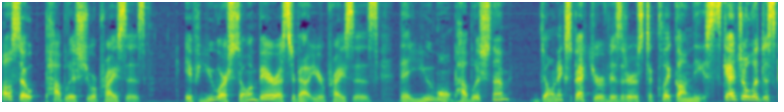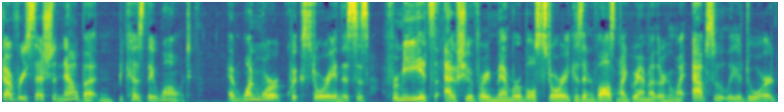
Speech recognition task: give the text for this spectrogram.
Also, publish your prices. If you are so embarrassed about your prices that you won't publish them, don't expect your visitors to click on the schedule a discovery session now button because they won't. And one more quick story, and this is for me, it's actually a very memorable story because it involves my grandmother, whom I absolutely adored.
